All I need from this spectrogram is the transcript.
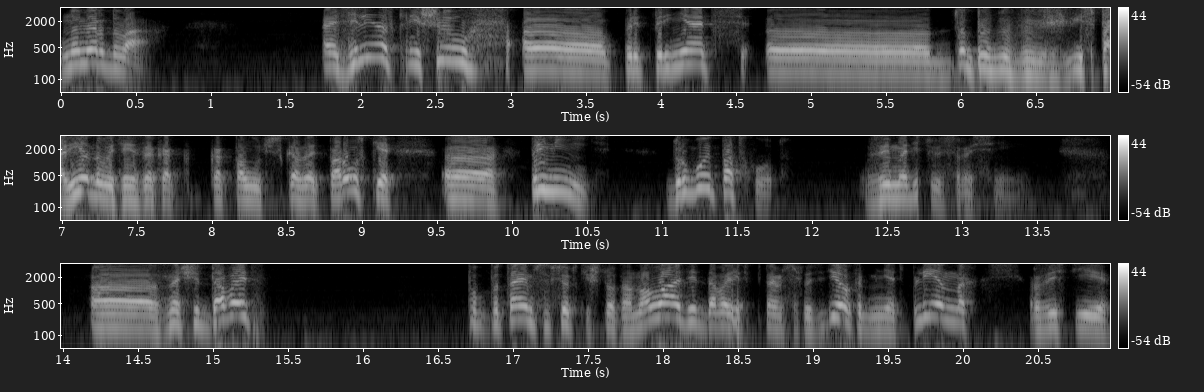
Номер два. Зеленский решил э, предпринять, э, исповедовать, я не знаю, как, как получится сказать по-русски, э, применить другой подход к взаимодействию с Россией. Э, значит, давайте попытаемся все-таки что-то наладить, давайте попытаемся что-то сделать, обменять пленных, развести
